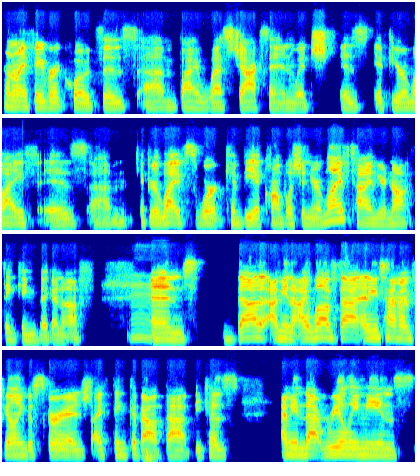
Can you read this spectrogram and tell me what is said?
one of my favorite quotes is um, by Wes Jackson, which is if your life is um, if your life's work can be accomplished in your lifetime, you're not thinking big enough. Mm. And that I mean, I love that. Anytime I'm feeling discouraged, I think about that because I mean that really means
